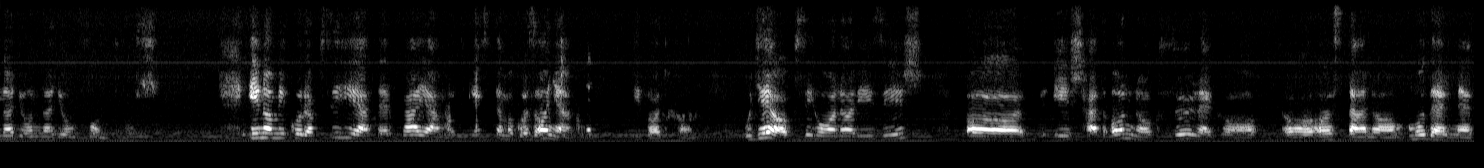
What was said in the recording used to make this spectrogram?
Nagyon-nagyon fontos. Én amikor a pszichiáter pályámat kezdtem, akkor az anyák divatban. Ugye a pszichoanalízis, a, és hát annak főleg a, a, aztán a modernebb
